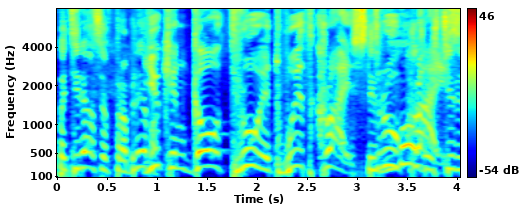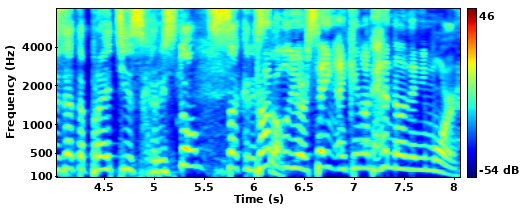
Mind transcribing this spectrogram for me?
потерялся в you проблемах, can go through it with Christ, ты through можешь через Christ. это пройти с Христом, со Христом. Probably you're saying, I cannot handle it anymore.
